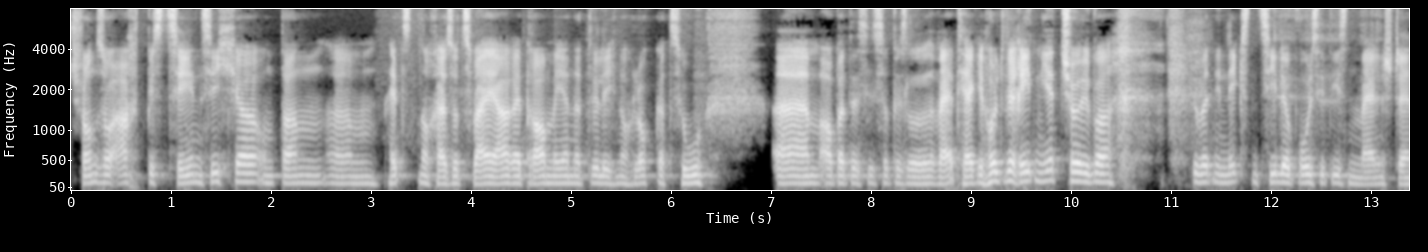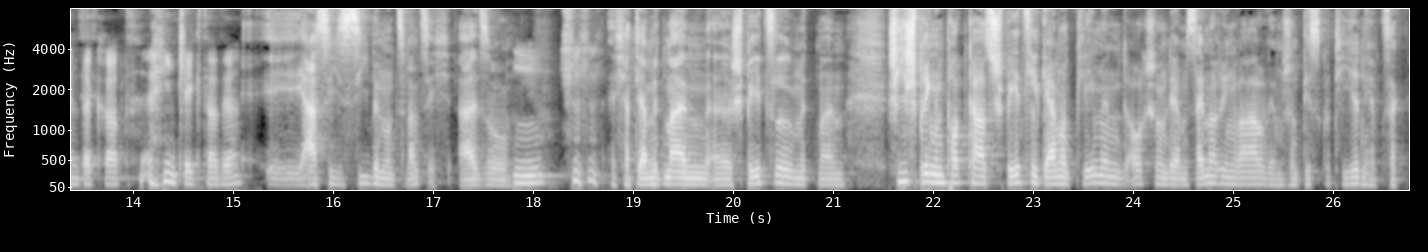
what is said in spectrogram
schon so acht bis zehn sicher und dann ähm, hättest noch, also zwei Jahre ja natürlich noch locker zu. Ähm, aber das ist ein bisschen weit hergeholt. Wir reden jetzt schon über, über die nächsten Ziele, obwohl sie diesen Meilenstein da gerade hingelegt hat. Ja. ja, sie ist 27. Also mhm. ich hatte ja mit meinem äh, Spätzl, mit meinem Skispringen-Podcast Spätzl, Gernot Clement auch schon, der im Semmering war. Wir haben schon diskutiert. Ich habe gesagt,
